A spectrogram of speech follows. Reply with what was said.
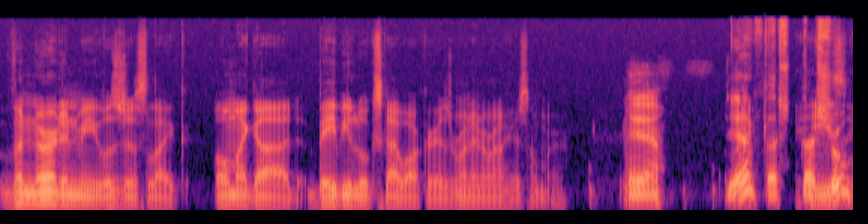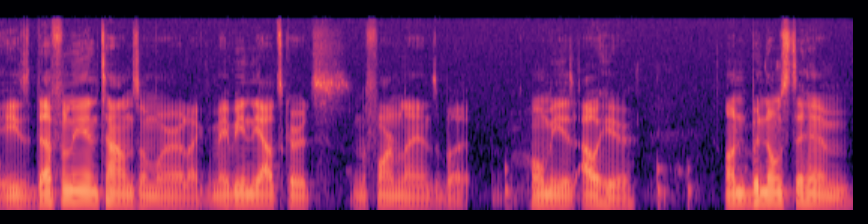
the nerd in me was just like, oh my god, baby Luke Skywalker is running around here somewhere. Yeah. yeah, like, that's that's he's, true. He's definitely in town somewhere, like maybe in the outskirts, in the farmlands, but homie is out here. Unbeknownst to him,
